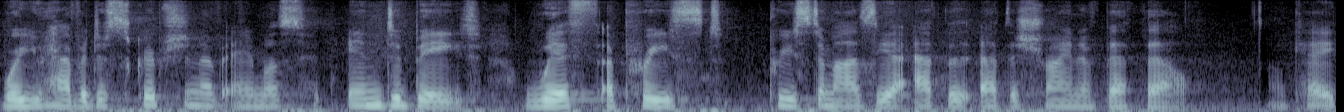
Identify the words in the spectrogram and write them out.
where you have a description of Amos in debate with a priest, priest Amaziah, at the, at the shrine of Bethel. Okay,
